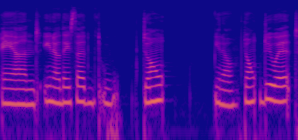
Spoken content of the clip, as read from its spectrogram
And, you know, they said, don't, you know, don't do it.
